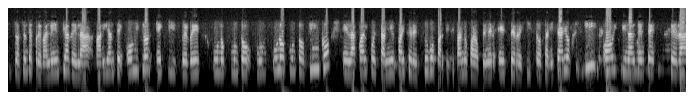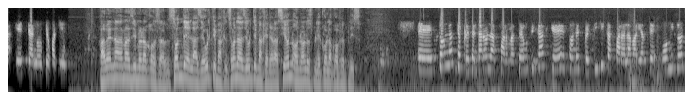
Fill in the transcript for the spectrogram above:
situación de prevalencia de la variante Omicron XBB 1.5, en la cual pues también Pfizer estuvo participando para obtener este registro sanitario y hoy finalmente se da este anuncio, Joaquín. A ver, nada más dime una cosa, ¿son de las de última son las de última generación o no lo explicó la COFEPRIS? Eh, son las que presentaron las farmacéuticas que son específicas para la variante Omicron.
